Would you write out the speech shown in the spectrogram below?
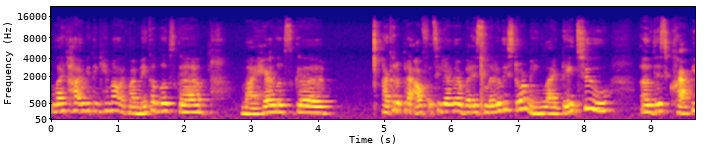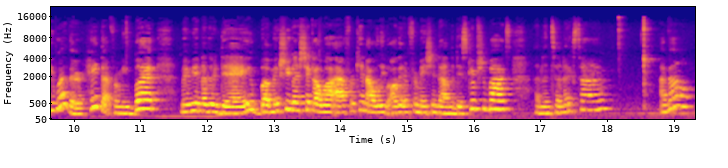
like how everything came out. Like, my makeup looks good. My hair looks good I could have put an outfit together, but it's literally storming. Like day two of this crappy weather. Hate that for me, but maybe another day. But make sure you guys check out WowAfrican. I will leave all the information down in the description box. And until next time, I'm out.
